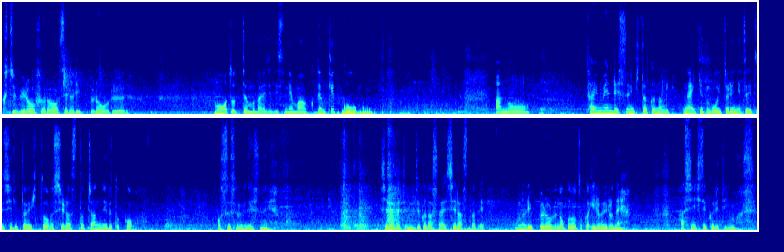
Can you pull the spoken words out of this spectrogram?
唇を震わせるリップロールもとっても大事ですね。まあでも結構あの対面レッスン行きたくないけどボイトレについて知りたい人はしらすたチャンネルとかおすすめですね。調べてみてくださいしらすたで。このリップロールのこととかいろいろね発信してくれています。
